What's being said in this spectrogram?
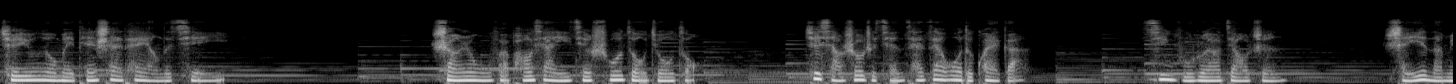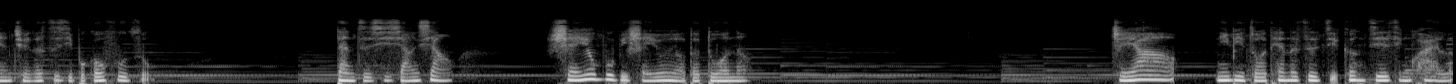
却拥有每天晒太阳的惬意。商人无法抛下一切说走就走，却享受着钱财在握的快感。幸福若要较真，谁也难免觉得自己不够富足。但仔细想想，谁又不比谁拥有的多呢？只要你比昨天的自己更接近快乐。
